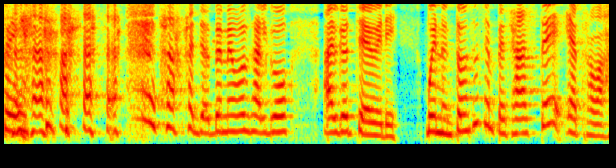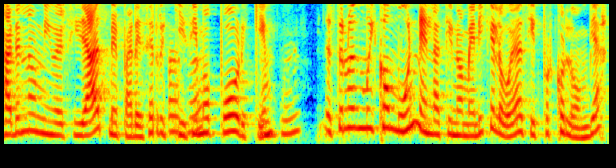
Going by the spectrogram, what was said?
Sí. ya tenemos algo, algo chévere. Bueno, entonces empezaste a trabajar en la universidad, me parece riquísimo porque Ujú. esto no es muy común en Latinoamérica, y lo voy a decir por Colombia.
